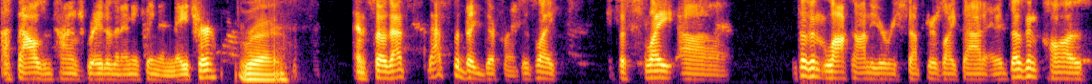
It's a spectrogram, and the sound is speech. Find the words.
a thousand times greater than anything in nature Right. and so that's that's the big difference. It's like it's a slight. Uh, it doesn't lock onto your receptors like that, and it doesn't cause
